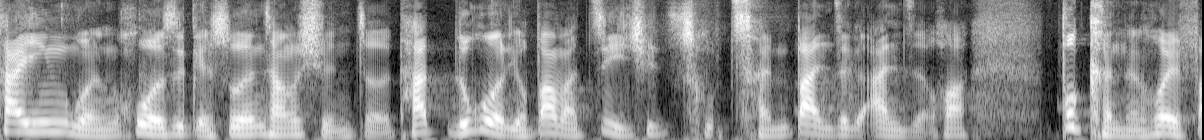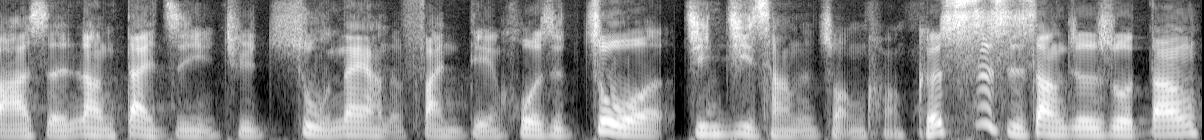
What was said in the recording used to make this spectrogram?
蔡英文或者是给苏贞昌选择，他如果有办法自己去承办这个案子的话。不可能会发生让戴资颖去住那样的饭店，或者是做经济舱的状况。可事实上就是说，当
